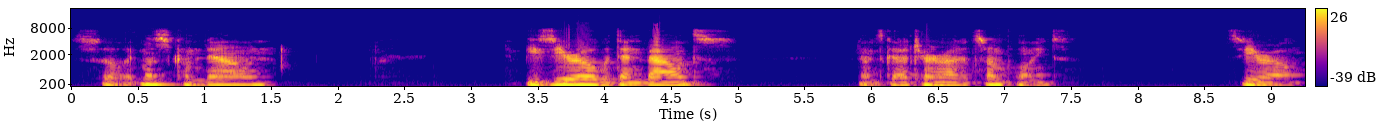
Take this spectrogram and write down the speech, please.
So it must come down, be 0, but then bounce. It's got to turn around at some point. 0,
